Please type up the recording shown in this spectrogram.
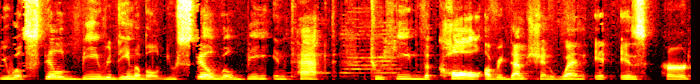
you will still be redeemable. You still will be intact to heed the call of redemption when it is heard.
